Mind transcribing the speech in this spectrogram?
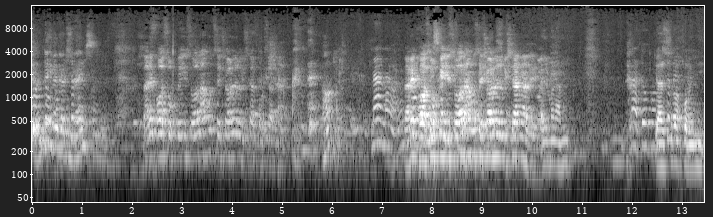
چند دقیقه داریم؟ برای پاسخ به این سوال همون سه چهار دقیقه بیشتر فرصت نه نه. برای پاسخ به این سوال همون سه چهار دقیقه بیشتر نداریم. ولی من همین نه دوم جلسه با خمینی.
